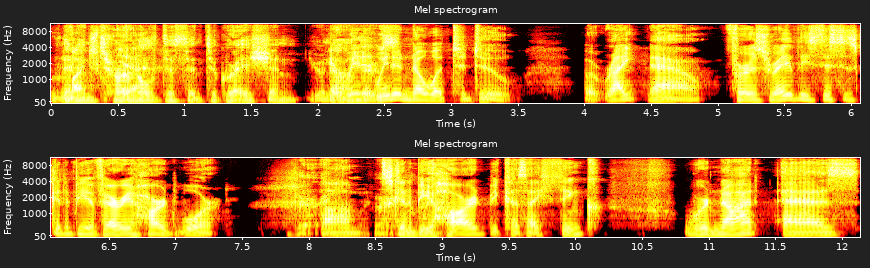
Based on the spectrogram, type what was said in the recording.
than Much, internal yeah. disintegration. You know, yeah, we, we didn't know what to do, but right now, for Israelis, this is going to be a very hard war. Very, um, very it's going to be hard because I think we're not as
